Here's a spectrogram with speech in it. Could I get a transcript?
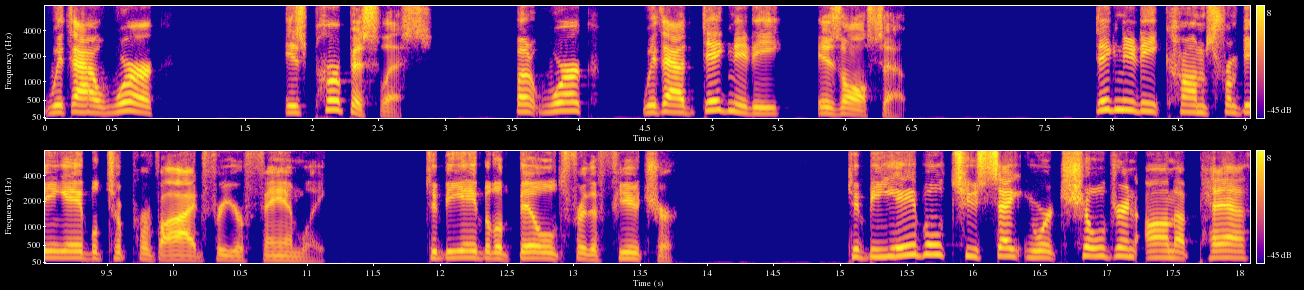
without work is purposeless, but work without dignity is also. Dignity comes from being able to provide for your family, to be able to build for the future, to be able to set your children on a path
